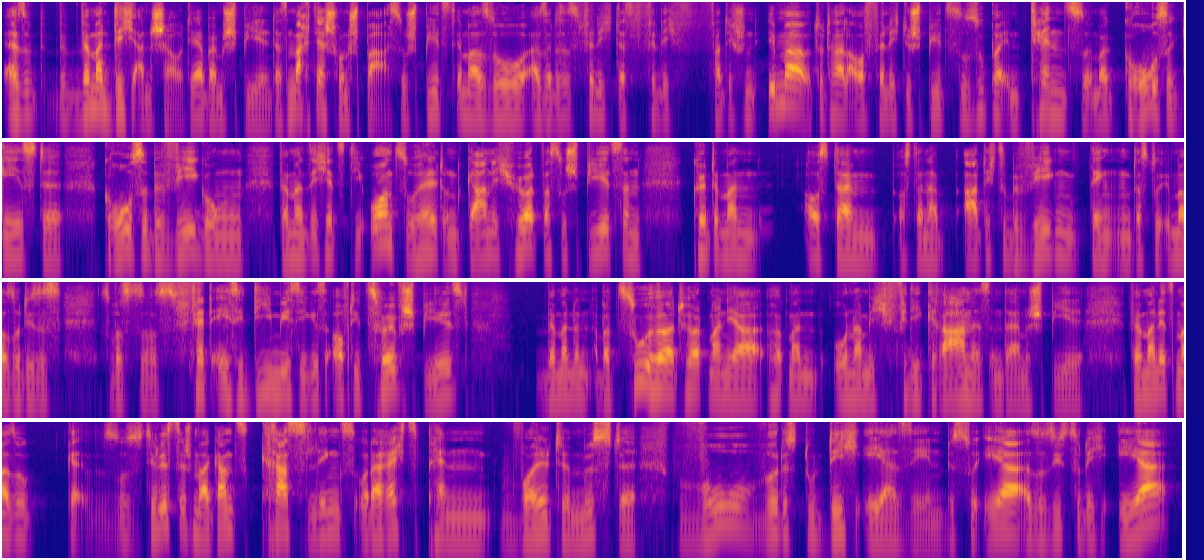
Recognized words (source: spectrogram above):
also wenn man dich anschaut, ja, beim Spielen, das macht ja schon Spaß. Du spielst immer so, also das ist, finde ich, das finde ich, fand ich schon immer total auffällig. Du spielst so super intens, so immer große Geste, große Bewegungen. Wenn man sich jetzt die Ohren zuhält und gar nicht hört, was du spielst, dann könnte man aus deinem, aus deiner Art, dich zu bewegen, denken, dass du immer so dieses, sowas, sowas Fett ACD-mäßiges auf die Zwölf spielst. Wenn man dann aber zuhört, hört man ja, hört man unheimlich Filigranes in deinem Spiel. Wenn man jetzt mal so so stilistisch mal ganz krass links oder rechts pennen wollte, müsste, wo würdest du dich eher sehen? Bist du eher, also siehst du dich eher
